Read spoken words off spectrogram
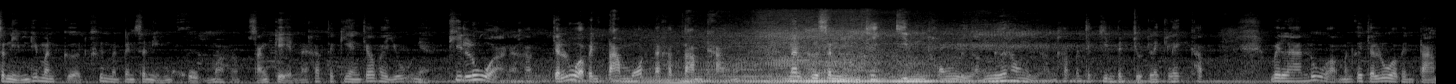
สนิมที่มันเกิดขึ้นมันเป็นสนิมขุมอะครับสังเกตนะครับ ตะเกียงเจ้าพายุเนี่ยที่รั่วนะครับ จะรั่วเป็นตามมดนะครับ ตามถัง นั่นคือสนิมที่กินทองเหลือง เนื้อทองเหลืองครับ มันจะกินเป็นจุดเล็ก ๆ ครับ เวลารั่วมันก็จะรั่วเป็นตาม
